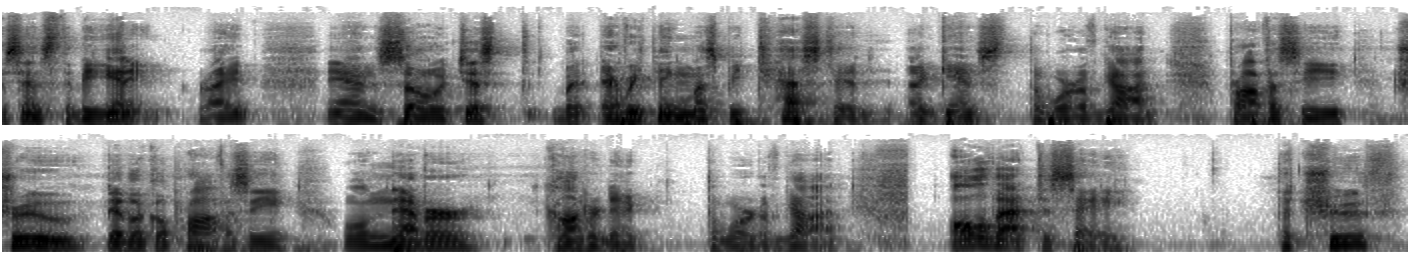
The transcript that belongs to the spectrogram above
since the beginning, right? And so just, but everything must be tested against the word of God. Prophecy, true biblical prophecy will never contradict the word of God. All that to say, the truth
